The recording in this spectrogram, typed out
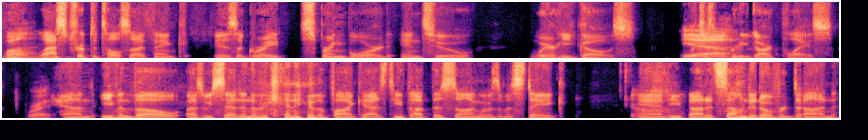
well, last trip to Tulsa, I think, is a great springboard into where he goes, which is a Yeah. pretty dark place. right And even though, as we said in the beginning of the podcast, he thought this song was a mistake and he thought it sounded overdone.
